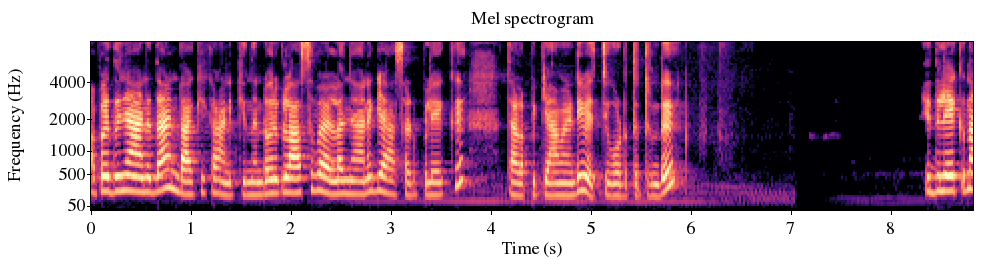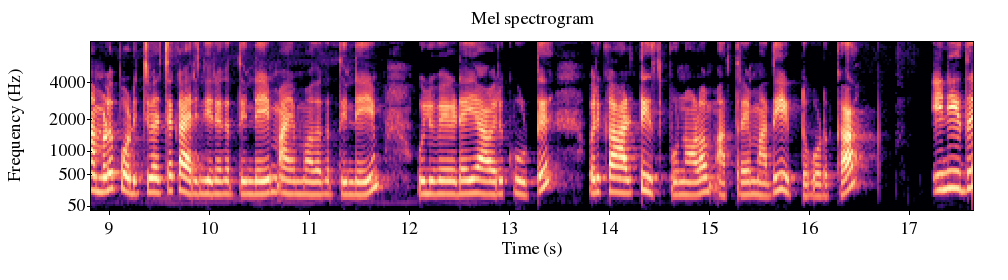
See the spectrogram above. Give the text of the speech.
അപ്പോൾ ഇത് ഞാനിതാ ഉണ്ടാക്കി കാണിക്കുന്നുണ്ട്. ഒരു ഗ്ലാസ് വെള്ളം ഞാൻ ഗ്യാസ് അടുപ്പിലേക്ക് തിളപ്പിക്കാൻ വേണ്ടി വെച്ച് കൊടുത്തിട്ടുണ്ട്. ഇതിലേക്ക് നമ്മൾ പൊടിച്ചു വെച്ച കരിഞ്ജീരകത്തിന്റെയും അയമോദകത്തിന്റെയും ഉലുവയുടെയും ആ ഒരു കൂട്ട് ഒരു കാൽ ടീസ്പൂണോളം അത്രയും മതി ഇട്ട് കൊടുക്കുക. ഇനി ഇത്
